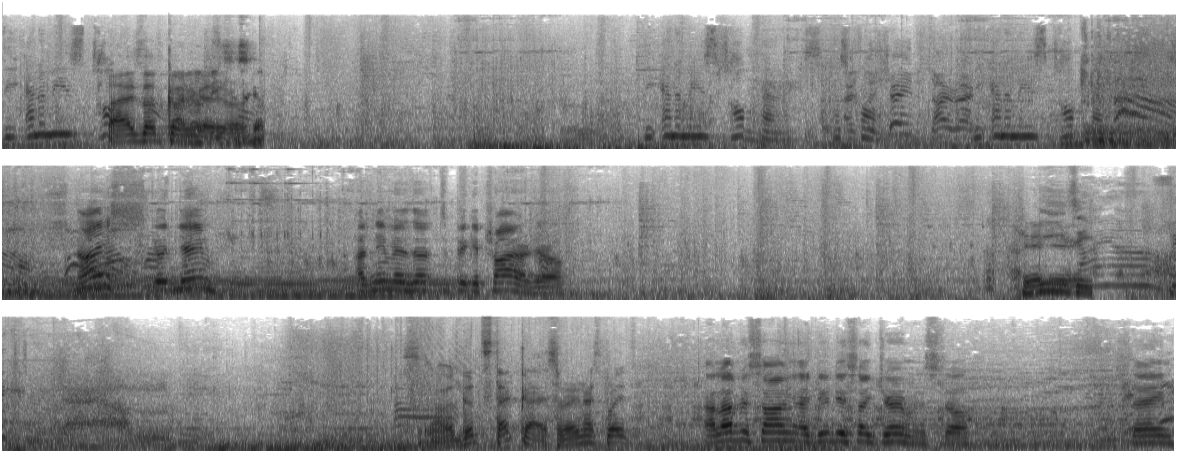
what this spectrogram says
The enemy's top Ah, he's not coming Primal Beast is anywhere. coming. The enemy's top barracks has fallen. The enemy's top barracks has fallen. Nice, good game. I didn't even have to pick a try or zero. Easy. Dire victory. Uh, good stack, guys. Very nice play. I love the song. I do dislike Germans though. Same.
